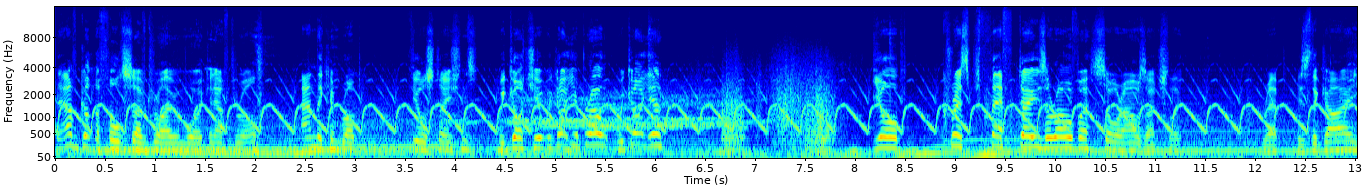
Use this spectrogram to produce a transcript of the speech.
they have got the full self-driving working after all. And they can rob fuel stations. We got you, we got you, bro. We got you. Your crisp theft days are over. So are ours, actually. Rep is the guy.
